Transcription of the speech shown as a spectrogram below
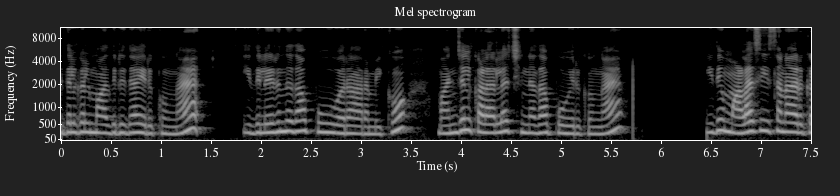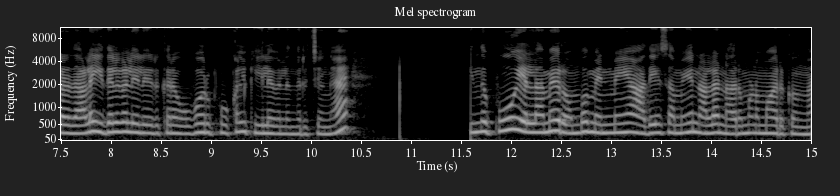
இதழ்கள் மாதிரி தான் இருக்குங்க. இதிலிருந்து தான் பூ வர ஆரம்பிக்கும். மஞ்சள் கலரில் சின்னதாக பூ இருக்குங்க. இது மழை சீசனாக இருக்கிறதால இதழ்களில் இருக்கிற ஒவ்வொரு பூக்கள் கீழே விழுந்துருச்சுங்க. இந்த பூ எல்லாமே ரொம்ப மென்மையாக அதே சமயம் நல்லா நறுமணமாக இருக்குங்க.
